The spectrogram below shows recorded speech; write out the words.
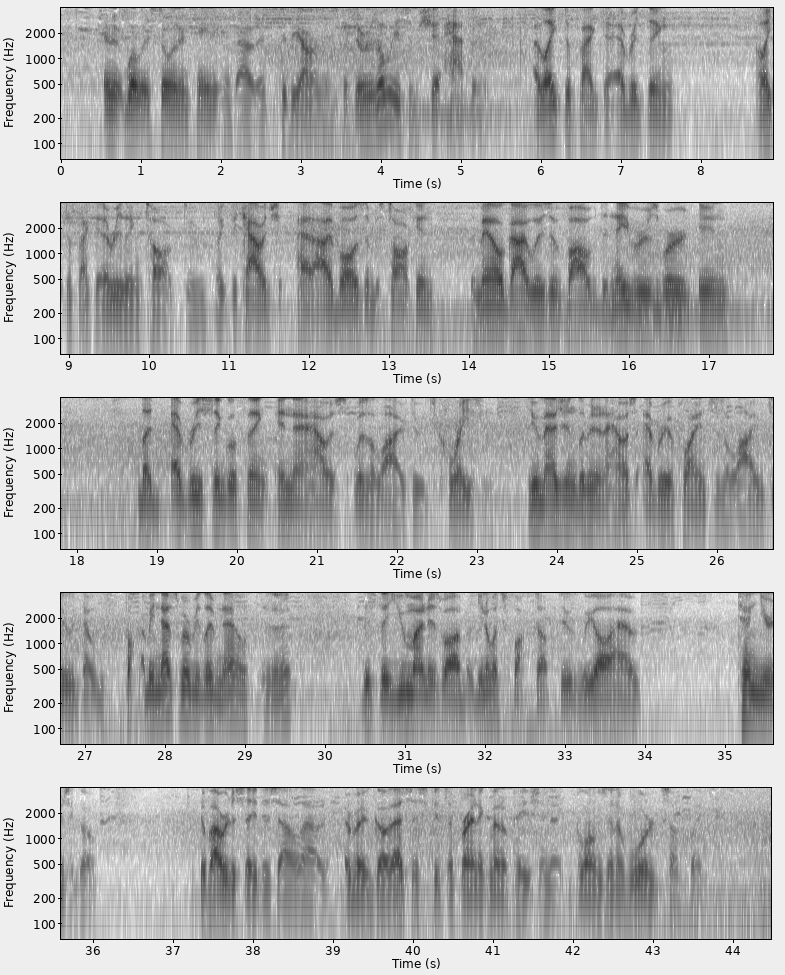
and it, what was so entertaining about it, to be honest. But there was always some shit happening. I like the fact that everything. I like the fact that everything talked, dude. Like the couch had eyeballs and was talking. The mail guy was involved. The neighbors were in. But every single thing in that house was alive, dude. It's crazy. You imagine living in a house, every appliance is alive, dude? That would fuck. I mean, that's where we live now, isn't it? This thing, you might as well. But you know what's fucked up, dude? We all have. Ten years ago, if I were to say this out loud, everybody would go, "That's a schizophrenic mental patient that belongs in a ward someplace."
